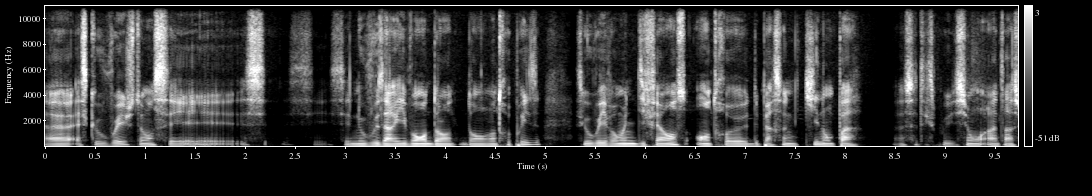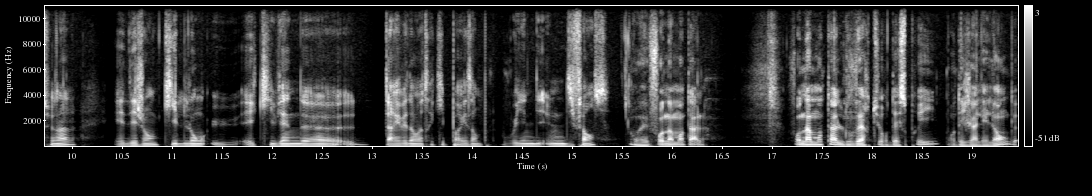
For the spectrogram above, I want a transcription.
euh, est-ce que vous voyez justement ces, nouveaux arrivants dans l'entreprise est-ce que vous voyez vraiment une différence entre des personnes qui n'ont pas euh, cette exposition internationale et des gens qui l'ont eu et qui viennent d'arriver dans votre équipe, par exemple? Vous voyez une, différence? Oui, fondamentale. Fondamentale, l'ouverture d'esprit. Bon, déjà les langues.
